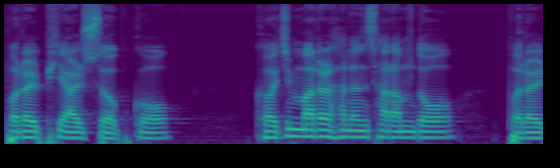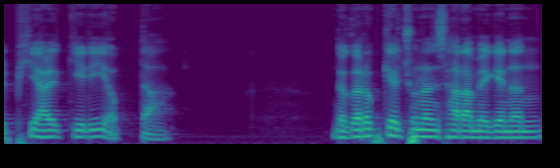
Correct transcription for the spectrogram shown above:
벌을 피할 수 없고 거짓말을 하는 사람도 벌을 피할 길이 없다. 너그럽게 주는 사람에게는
